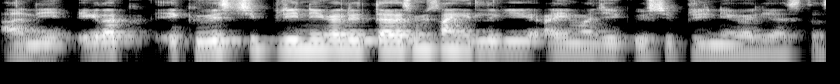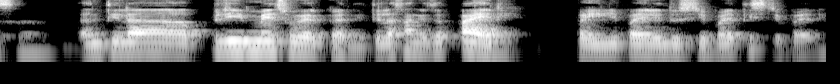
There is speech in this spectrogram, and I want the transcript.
आणि एकदा एकवीसची प्री निघाली त्यावेळेस मी सांगितलं की आई माझी एकवीसची प्री निघाली असं तसं. आणि तिला प्री मेस वगैरे करणे तिला सांगायचं पायरी. पहिली पायरी दुसरी पायरी तिसरी पायरी.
